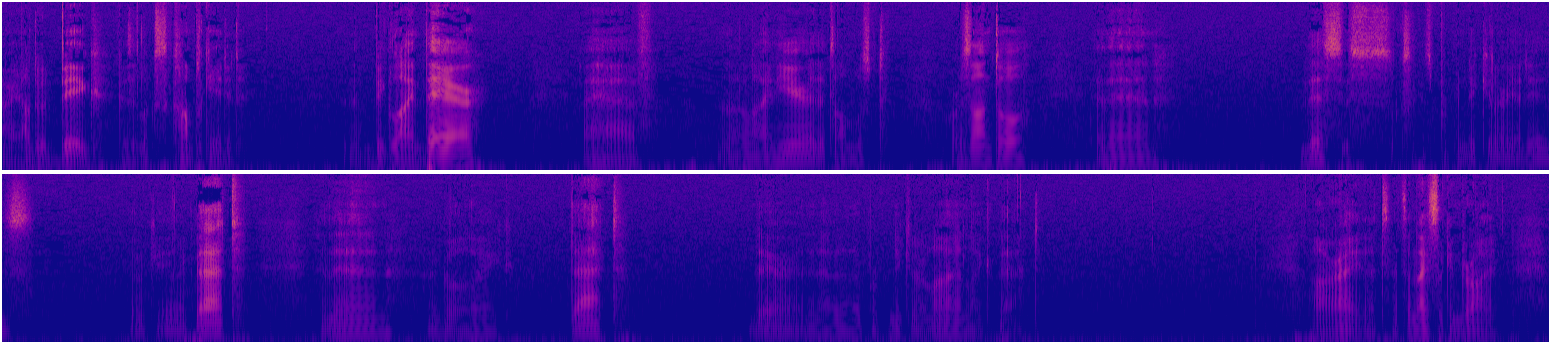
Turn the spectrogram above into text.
Alright, I'll do it big because it looks complicated. Big line there. I have a line here that's almost horizontal. And then this is, looks like it's perpendicular. Yeah, it is. Okay, like that. And then I go like that. There. And then I have another perpendicular line like that. All right, that's that's a nice looking drawing.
